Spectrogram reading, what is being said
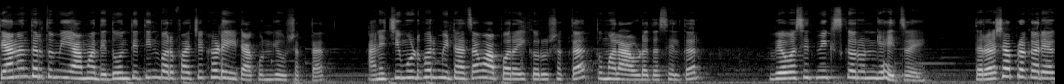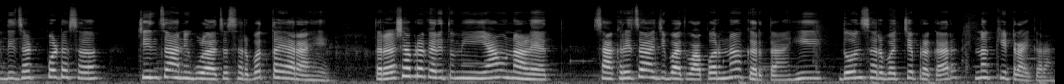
त्यानंतर तुम्ही यामध्ये दोन ते तीन बर्फाचे खडेही टाकून घेऊ शकतात आणि चिमूटभर मिठाचा वापरही करू शकतात. तुम्हाला आवडत असेल तर व्यवस्थित मिक्स करून घ्यायचं आहे तर अशा प्रकारे अगदी झटपट असं चिंच आणि गुळाचं सरबत तयार आहे. तर अशा प्रकारे तुम्ही या उन्हाळ्यात साखरेचा अजिबात वापर न करता ही दोन सरबतचे प्रकार नक्की ट्राय करा.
